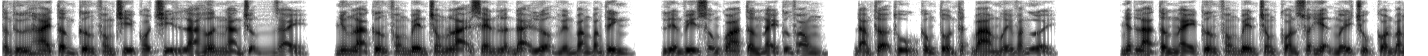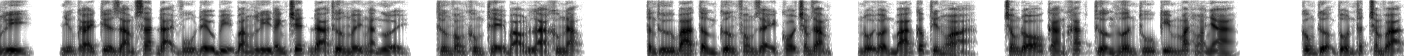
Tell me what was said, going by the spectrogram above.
Tầng thứ hai tầng cương phong chỉ có chỉ là hơn ngàn trượng dày, nhưng là cương phong bên trong lại xen lẫn đại lượng huyền băng băng tinh, liền vì sống qua tầng này cương phong, đám thợ thủ công tổn thất 30 vạn người. Nhất là tầng này cương phong bên trong còn xuất hiện mấy chục con băng ly, những cái kia giám sát đại vu đều bị băng ly đánh chết đả thương mấy ngàn người, thương vong không thể bảo là không nặng. Tầng thứ 3 tầng cương phong dày có trăm dặm, nội ẩn 3 cấp thiên hỏa, trong đó càng khắc thường hơn thú kim mắt hỏa nha. Công tượng tổn thất trăm vạn.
